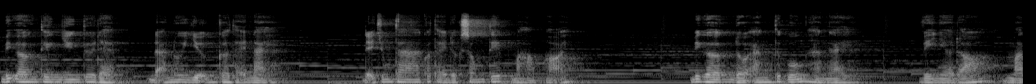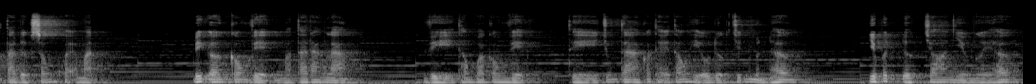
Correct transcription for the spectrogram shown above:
Biết ơn thiên nhiên tươi đẹp đã nuôi dưỡng cơ thể này để chúng ta có thể được sống tiếp mà học hỏi. Biết ơn đồ ăn thức uống hàng ngày, vì nhờ đó mà ta được sống khỏe mạnh. Biết ơn công việc mà ta đang làm, vì thông qua công việc thì chúng ta có thể thấu hiểu được chính mình hơn, giúp ích được cho nhiều người hơn,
